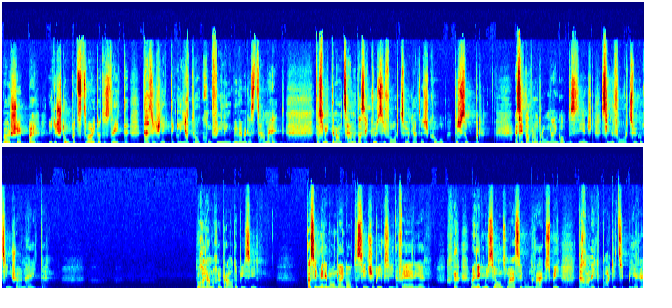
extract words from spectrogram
Worshipen in der Stube, das zweite oder das dritte, das ist nicht der gleiche Druck und Feeling, wie wenn man das zusammen hat das miteinander zusammen, das hat gewisse Vorzüge, ja, das ist cool, das ist super. Es hat aber auch der Online-Gottesdienst, seine Vorzüge und seine Schönheiten. Du kannst nämlich überall dabei sein. Da sind wir im Online-Gottesdienst dabei in den Ferien. Wenn ich missionsmässig unterwegs bin, dann kann ich partizipieren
